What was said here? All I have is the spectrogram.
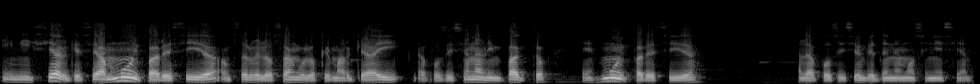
inicial que sea muy parecida, observe los ángulos que marqué ahí, la posición al impacto es muy parecida a la posición que tenemos inicial.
